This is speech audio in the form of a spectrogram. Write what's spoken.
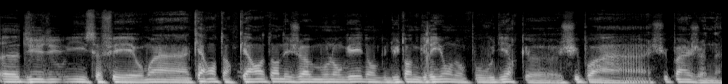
euh, du, Oui, ça fait au moins 40 ans. 40 ans déjà Moulonguet, donc du temps de Grillon, donc pour vous dire que je suis pas je suis pas un jeune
